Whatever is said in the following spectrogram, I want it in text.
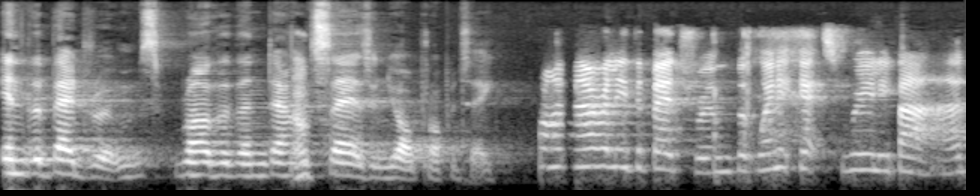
in the bedrooms rather than downstairs in your property? Primarily the bedroom, but when it gets really bad,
